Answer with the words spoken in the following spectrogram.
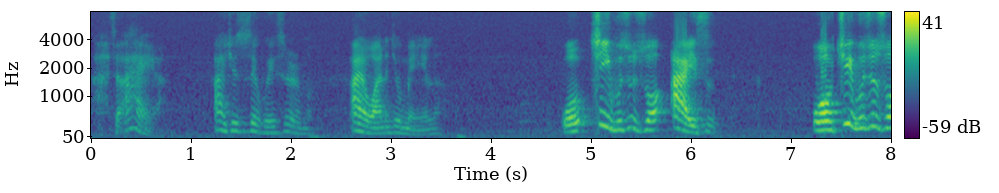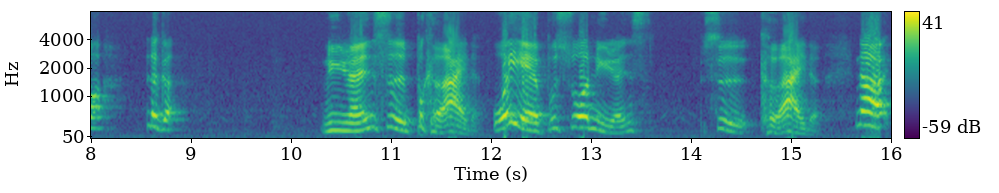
啊，这爱呀，爱就是这回事儿嘛。爱完了就没了。我既不是说爱是，我既不是说那个。女人是不可爱的，我也不说女人是是可爱的。那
